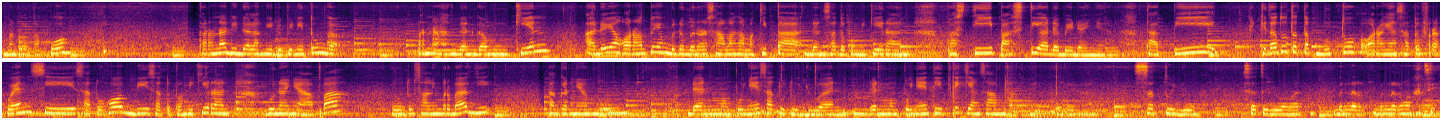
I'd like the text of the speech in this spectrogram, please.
menurut aku karena di dalam hidup ini tuh nggak pernah dan gak mungkin ada yang orang tuh yang bener-bener sama sama kita dan satu pemikiran. Pasti pasti ada bedanya. Tapi kita tuh tetap butuh orang yang satu frekuensi satu hobi satu pemikiran. Gunanya apa? Ya untuk saling berbagi agar nyambung dan mempunyai satu tujuan dan mempunyai titik yang sama gitu. Setuju setuju banget bener bener banget sih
